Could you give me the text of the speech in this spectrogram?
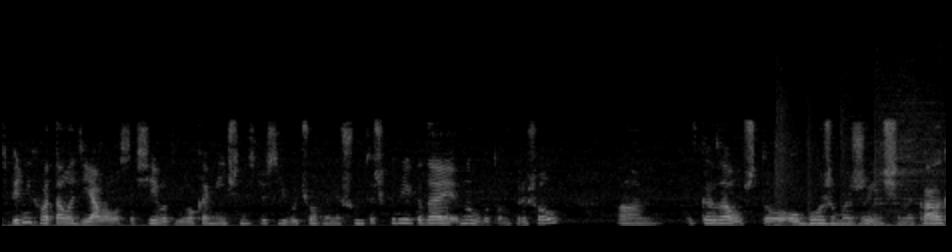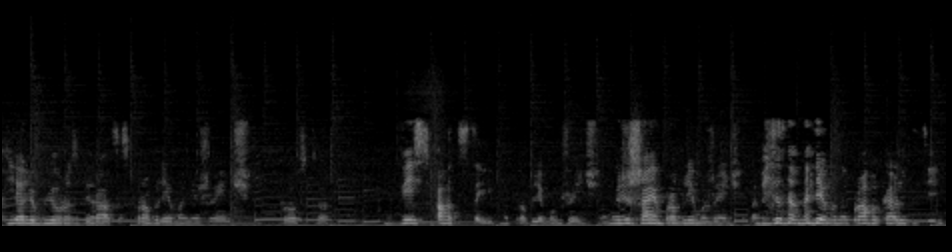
Теперь не хватало дьявола со всей вот его комичностью, с его черными шуточками. И когда, ну, вот он пришел, а, сказал, что, о боже мой, женщины, как я люблю разбираться с проблемами женщин. Просто весь ад стоит на проблемах женщин. Мы решаем проблемы женщин. Там, не знаю, налево-направо каждый день.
